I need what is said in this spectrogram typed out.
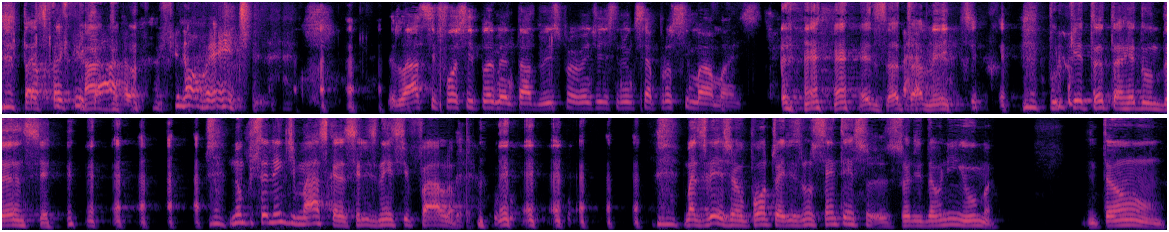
Está explicado. Finalmente. Lá, se fosse implementado isso, provavelmente eles teriam que se aproximar mais. Exatamente. Por que tanta redundância? Não precisa nem de máscara, se eles nem se falam. Mas vejam, o ponto é, eles não sentem solidão nenhuma. Então,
